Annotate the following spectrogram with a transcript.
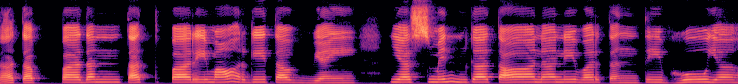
ततः पदन्तत्परिमार्गितव्यै यस्मिन् गता न निवर्तन्ति भूयः।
